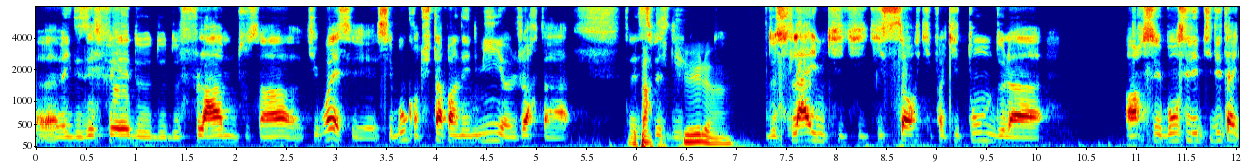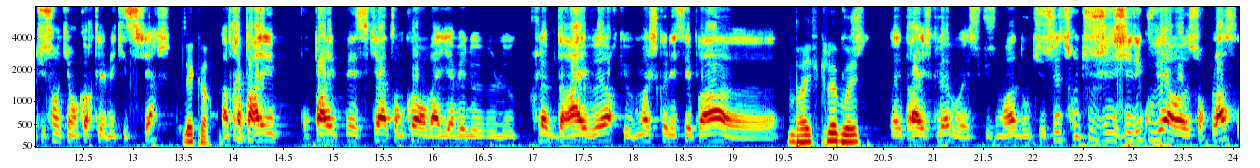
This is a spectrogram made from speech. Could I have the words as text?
Euh, avec des effets de, de, de flammes, tout ça. Tu, ouais, c'est, c'est beau quand tu tapes un ennemi, euh, genre t'as, t'as des une espèce de, particules. de slime qui, qui, qui sort, qui, enfin, qui tombe de la. Alors c'est bon, c'est des petits détails. Tu sens qu'il y a encore que les mecs qui se cherchent. D'accord. Après parler, pour parler PS4 encore, bah il y avait le, le club driver que moi je connaissais pas. Euh, Drive Club, ouais. ouais, Drive Club, ouais, excuse-moi. Donc c'est ce truc que j'ai j'ai découvert euh, sur place.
